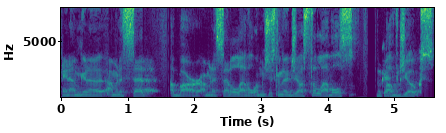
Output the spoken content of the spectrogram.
and I'm gonna I'm going to set a bar. I'm going to set a level. I'm just going to adjust the levels Okay. of jokes.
